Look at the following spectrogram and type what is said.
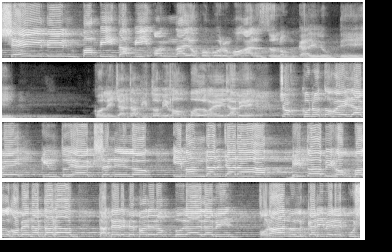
সেই দিন পাপি তাপি অন্যায় অপকর্ম আর জুলুমকারী লোকদের কলিজাটা ভীত বিহব্বল হয়ে যাবে চক্ষুনত হয়ে যাবে। কিন্তু এক শ্রেণির লোক, ইমানদার যারা, ভীত বিহব্বল হবে না তারা। তাদের ব্যাপারে রব্বুল আলামিন কোরআনুল কারিমের একুশ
